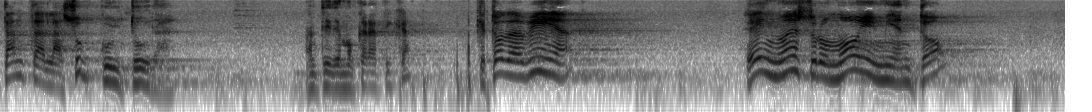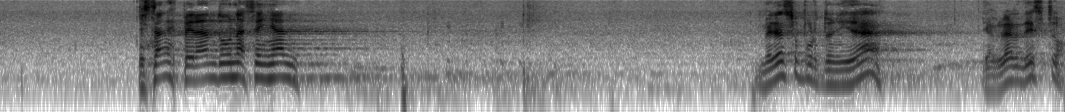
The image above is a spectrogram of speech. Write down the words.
tanta la subcultura antidemocrática que todavía en nuestro movimiento están esperando una señal. Me das oportunidad de hablar de esto.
